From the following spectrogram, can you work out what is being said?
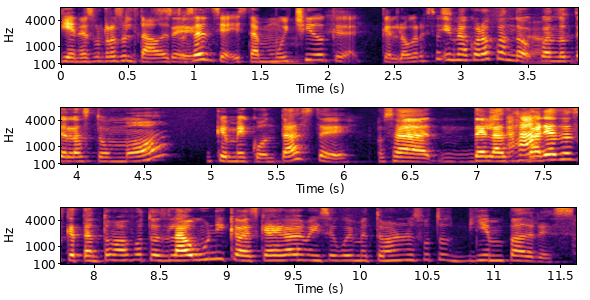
tienes un resultado de tu esencia, y está muy Mm. chido que, que logres eso. Y me acuerdo cuando, Ya, cuando sí. te las tomó, que me contaste. O sea, de las Ajá. varias veces que te han tomado fotos, la única vez que ha llegado y me dice, güey, me tomaron unas fotos bien padres.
